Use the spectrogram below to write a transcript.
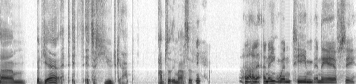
Um, but yeah, it, it, it's a huge gap, absolutely massive. An, an eight win team in the AFC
